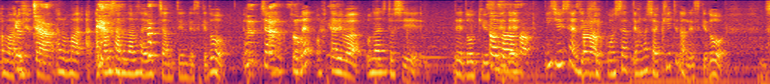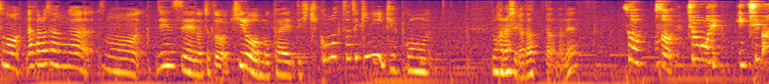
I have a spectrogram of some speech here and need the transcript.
あまあ、よっちゃん。あの、まあ、中野さんの旦那さんよっちゃんって言うんですけど よっちゃんとねお二人は同じ年で同級生で21歳の時結婚したっていう話は聞いてたんですけどその中野さんがその人生のちょっと岐路を迎えて引きこもった時に結婚の話がだったんだね。そうそう。超一番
